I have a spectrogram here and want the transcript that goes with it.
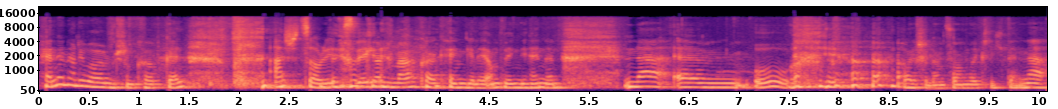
Hennen habe ich überall schon gehabt, gell? Ach, sorry. Deswegen okay. habe ich Marco auch kennengelernt, wegen den Hennen. Nein, ähm, oh. ja, aber schon ganz andere Geschichte. Nein,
